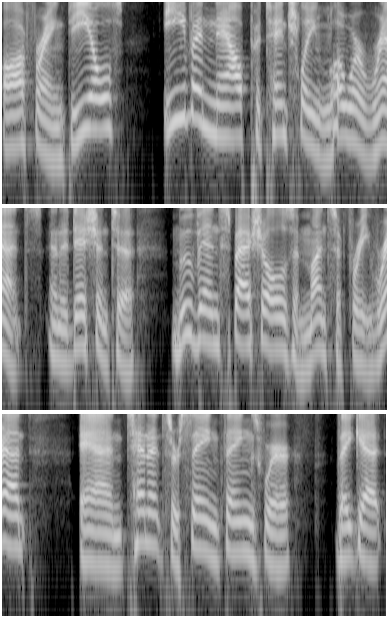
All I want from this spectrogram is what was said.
offering deals, even now potentially lower rents, in addition to move in specials and months of free rent. And tenants are seeing things where they get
